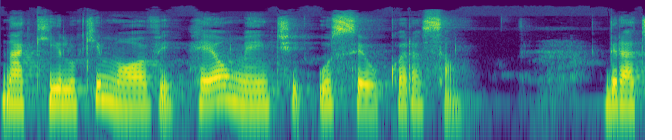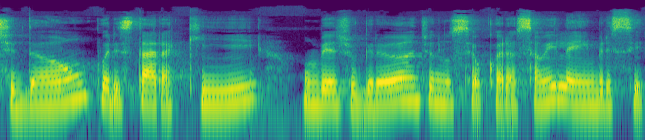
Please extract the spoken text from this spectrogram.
naquilo que move realmente o seu coração. Gratidão por estar aqui, um beijo grande no seu coração e lembre-se,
